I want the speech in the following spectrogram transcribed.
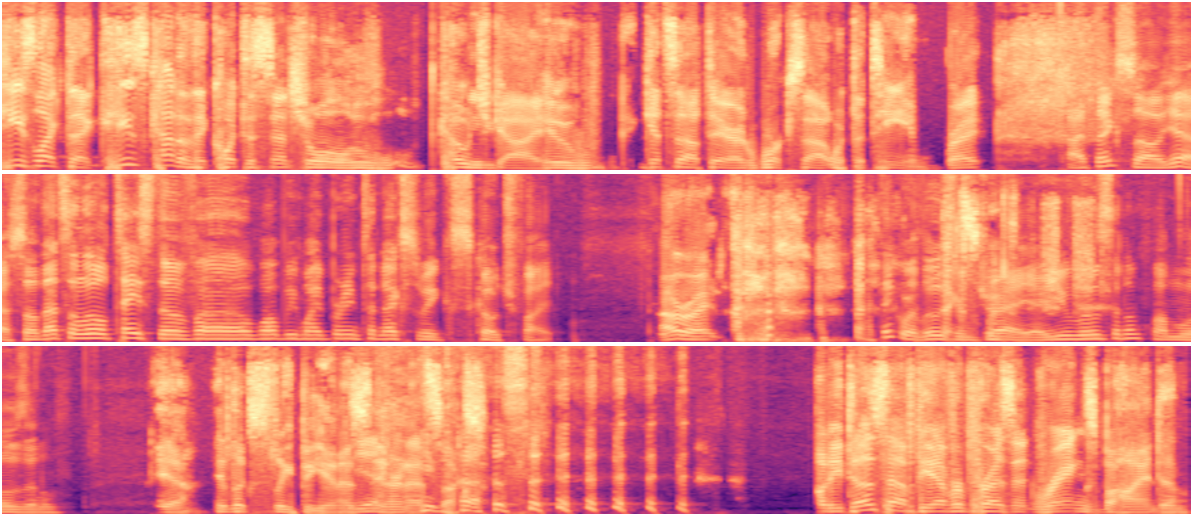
he's like that. He's kind of the quintessential coach He- guy who gets out there and works out with the team, right? I think so. Yeah. So that's a little taste of uh, what we might bring to next week's coach fight. All right. I think we're losing Next Dre. Are you losing him? I'm losing him. yeah, he looks sleepy and his Yeah, internet he sucks. does. But he does have the ever-present rings behind him.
